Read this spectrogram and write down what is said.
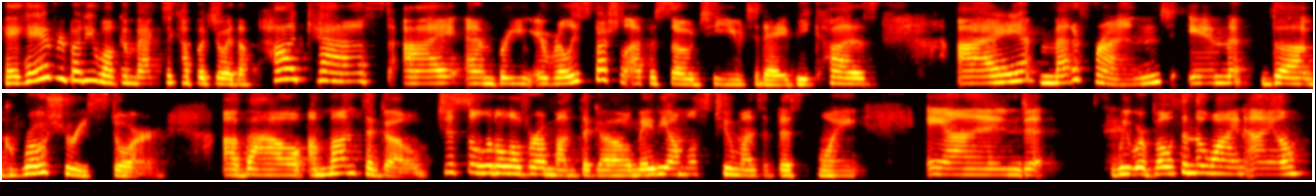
Hey, hey, everybody. Welcome back to Cup of Joy, the podcast. I am bringing a really special episode to you today because I met a friend in the grocery store about a month ago, just a little over a month ago, maybe almost two months at this point. And we were both in the wine aisle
